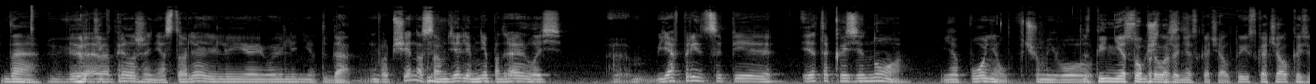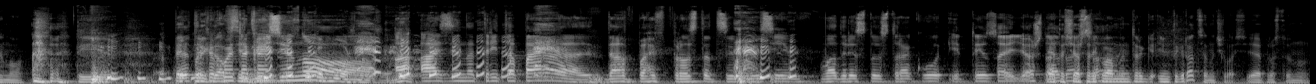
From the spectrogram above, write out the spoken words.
Да, Вердикт. э, приложение, оставляю ли я его или нет. да. Вообще, на самом деле, мне понравилось. э, Я, в принципе, это казино. Я понял, в чем его. Ты не то сущность. приложение скачал, ты скачал казино. Ты опять Это какое-то казино. А Азина три топора. Добавь просто цифру 7 в адресную строку, и ты зайдешь на Это сейчас рекламная интег- интеграция началась? Я просто, ну,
